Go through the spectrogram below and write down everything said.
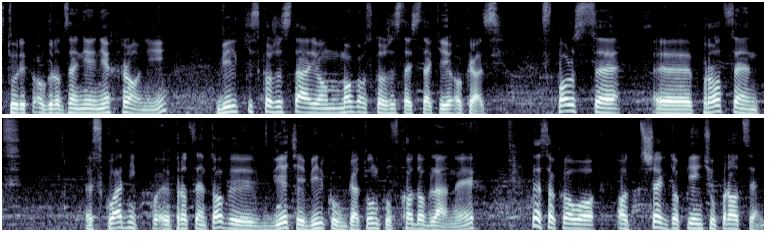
których ogrodzenie nie chroni, wilki skorzystają, mogą skorzystać z takiej okazji. W Polsce e, procent, składnik procentowy w diecie wilków gatunków hodowlanych to jest około od 3 do 5%.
